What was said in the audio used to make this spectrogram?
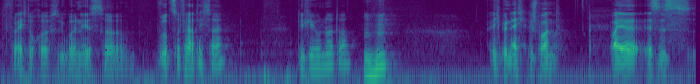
vielleicht auch erst übernächste, wird sie fertig sein? Die 400er? Mhm. Ich bin echt gespannt. Weil es ist,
